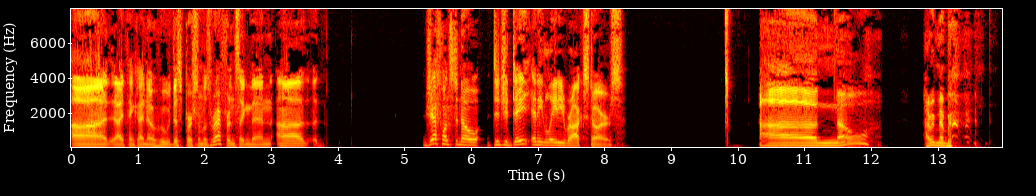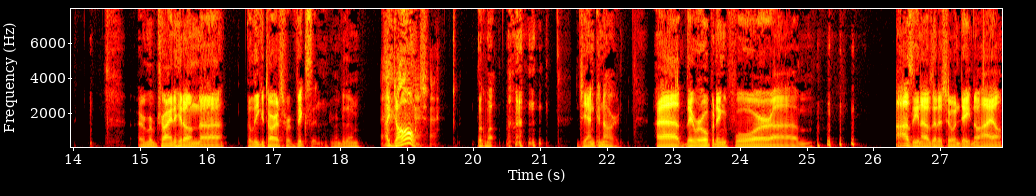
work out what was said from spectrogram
Uh, I think I know who this person was referencing then. Uh, Jeff wants to know Did you date any lady rock stars? Uh, no. I remember. I remember trying to hit on uh, the lead guitarist for Vixen. Remember them? I don't. Look them up. Jan Kuehnemund. Uh, they were opening for um, Ozzy, and I was at a show in Dayton, Ohio.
